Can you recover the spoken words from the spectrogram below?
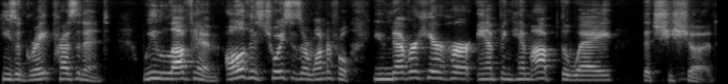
he's a great president. We love him. All of his choices are wonderful. You never hear her amping him up the way that she should.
